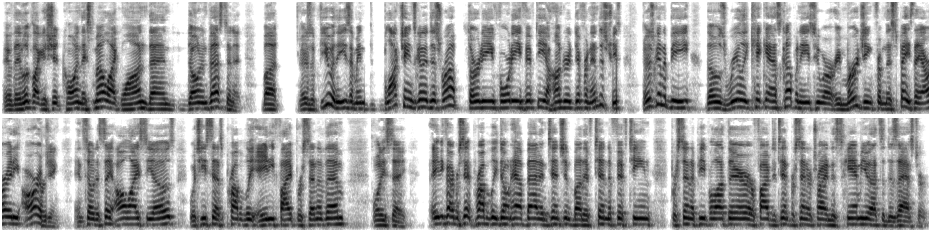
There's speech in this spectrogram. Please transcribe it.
If they look like a shit coin, they smell like one, then don't invest in it. But there's a few of these. I mean, blockchain is going to disrupt 30, 40, 50, 100 different industries. There's going to be those really kick ass companies who are emerging from this space. They already are emerging. And so to say all ICOs, which he says probably 85% of them, what do you say? 85% probably don't have bad intention, but if 10 to 15% of people out there or 5 to 10% are trying to scam you, that's a disaster.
